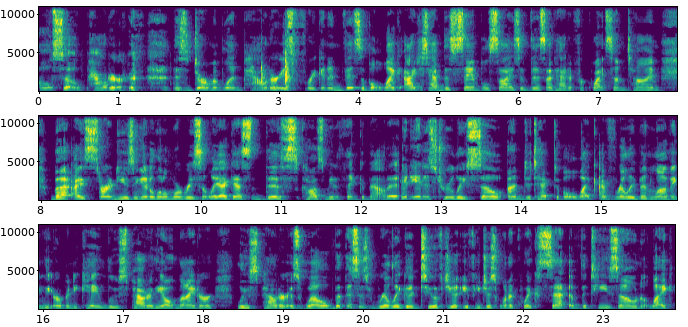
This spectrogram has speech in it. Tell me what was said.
Also, powder. this Dermablend powder is freaking invisible. Like, I just have this sample size of this. I've had it for quite some time, but I started using it a little more recently. I guess this caused me to think about it. And it is truly so undetectable. Like, I've really been loving the Urban Decay loose powder, the all-nighter loose powder as well. But this is really good, too, if you, if you just want a quick set of the T-zone. Like,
